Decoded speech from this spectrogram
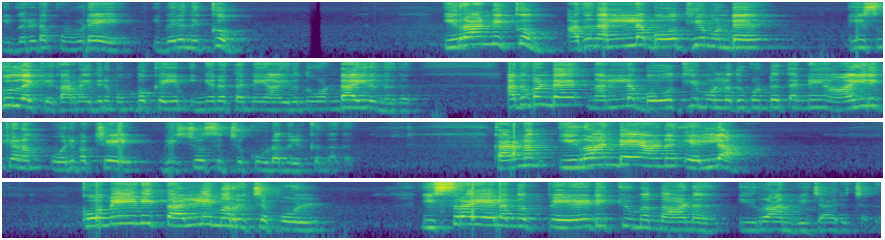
ഇവരുടെ കൂടെ ഇവർ നിൽക്കും ഇറാൻ നിൽക്കും അത് നല്ല ബോധ്യമുണ്ട് ഹിസ്ബുല്ലയ്ക്ക് കാരണം ഇതിനു മുമ്പൊക്കെയും ഇങ്ങനെ തന്നെയായിരുന്നു ഉണ്ടായിരുന്നത്. അതുകൊണ്ട് നല്ല ബോധ്യമുള്ളത് കൊണ്ട് തന്നെ ആയിരിക്കണം ഒരുപക്ഷെ വിശ്വസിച്ചു കൂടെ നിൽക്കുന്നത്. കാരണം ഇറാന്റെ ആണ് എല്ലാം. കൊമേനി തള്ളിമറിച്ചപ്പോൾ ഇസ്രായേൽ അങ്ങ് പേടിക്കുമെന്നാണ് ഇറാൻ വിചാരിച്ചത്.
